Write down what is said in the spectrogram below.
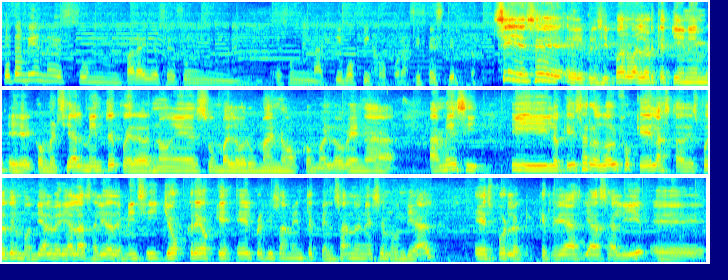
Que también es un, para ellos es un, es un activo fijo, por así decirlo. Sí, ese es el principal valor que tienen eh, comercialmente, pero no es un valor humano como lo ven a, a Messi. Y lo que dice Rodolfo, que él hasta después del Mundial vería la salida de Messi, yo creo que él precisamente pensando en ese Mundial es por lo que querría ya salir. Eh,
